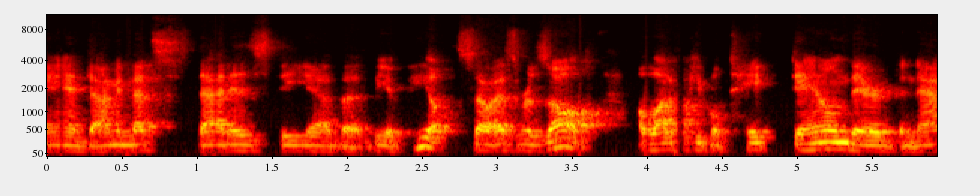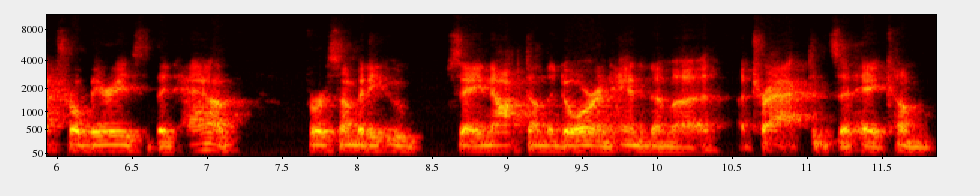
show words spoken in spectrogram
and I mean that's that is the uh, the the appeal. So as a result, a lot of people take down their the natural barriers that they'd have for somebody who say knocked on the door and handed them a, a tract and said, "Hey, come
